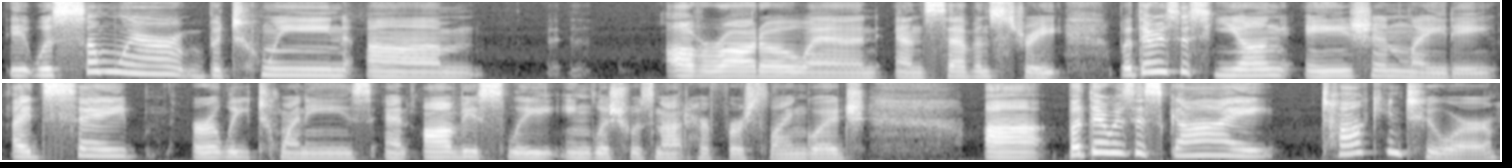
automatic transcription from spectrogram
it was somewhere between um, Alvarado and, and 7th Street. But there was this young Asian lady, I'd say early 20s, and obviously English was not her first language. Uh, but there was this guy talking to her.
